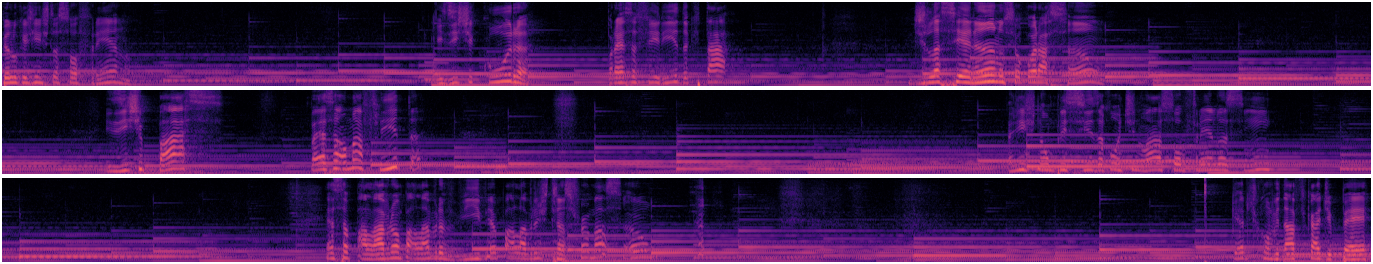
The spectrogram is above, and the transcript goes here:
pelo que a gente está sofrendo. Existe cura para essa ferida que está dilacerando o seu coração. Existe paz essa alma aflita. A gente não precisa continuar sofrendo assim. Essa palavra é uma palavra viva, é uma palavra de transformação. quero te convidar a ficar de pé.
